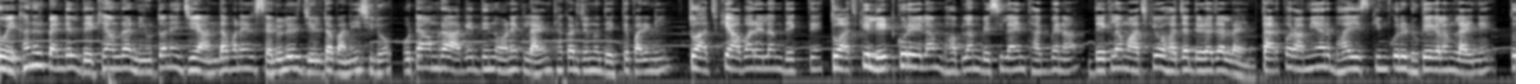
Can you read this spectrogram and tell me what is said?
তো এখানের প্যান্ডেল দেখে আমরা নিউটনে যে আন্দামানের সেলুলের জেলটা বানিয়েছিল, ওটা আমরা আগের দিন অনেক লাইন থাকার জন্য দেখতে পারিনি। তো আজকে আবার এলাম দেখতে। তো আজকে লেট করে এলাম, ভাবলাম বেশি লাইন থাকবে না। দেখলাম আজকেও হাজার দেড় হাজার লাইন। তারপর আমি আর ভাই স্কিম করে ঢুকে গেলাম লাইনে। তো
